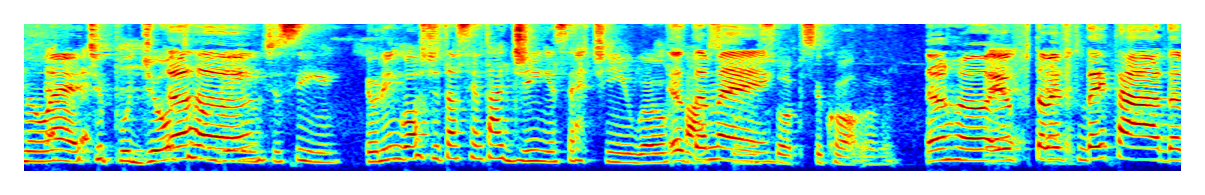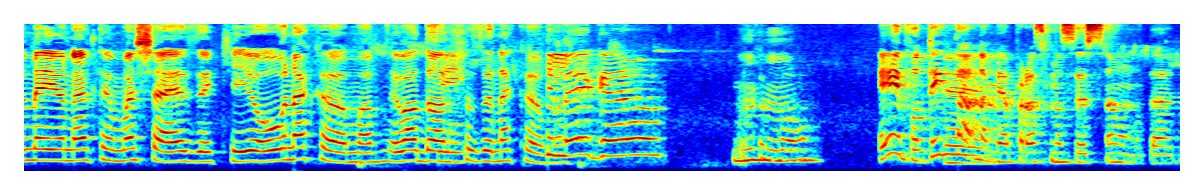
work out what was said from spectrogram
não é? Tipo, de outro Aham. ambiente, assim. Eu nem gosto de estar sentadinha certinho, igual eu, Eu faço também. quando eu sou a psicóloga. Aham, É, eu também é. fico deitada, meio, né? Tem uma chaise aqui, ou na cama. Eu adoro Sim. fazer na cama. Que legal. Muito bom. Ei, vou tentar É. na minha próxima sessão mudar.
